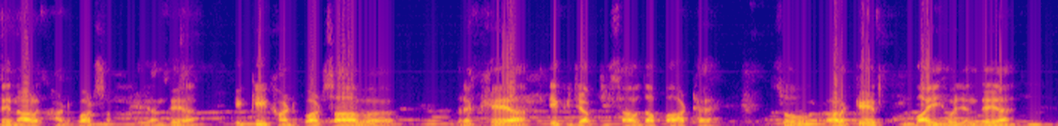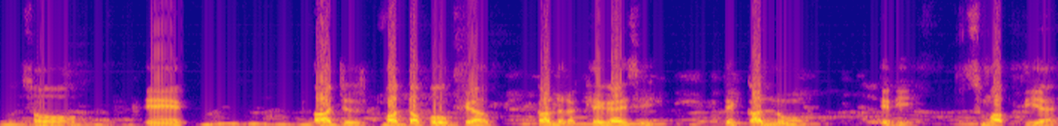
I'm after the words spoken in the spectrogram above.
ਦੇ ਨਾਲ ਖੰਡ ਪਾਠ ਸਭ ਰੱਖੇ ਜਾਂਦੇ ਆ। 21 ਖੰਡ ਪਾਠ ਸਾਹਿਬ ਰੱਖੇ ਆ, ਇੱਕ ਜਪਜੀ ਸਾਹਿਬ ਦਾ ਪਾਠ ਹੈ। ਸੋ ਰਲ ਕੇ 22 ਹੋ ਜਾਂਦੇ ਆ। ਸੋ ਇਹ ਅੱਜ ਮੱਧ ਦਾ ਭੋਗ ਕਿਆ ਕੱਲ ਰੱਖੇ ਗਏ ਸੀ ਤੇ ਕੱਲ ਨੂੰ ਇਹਦੀ ਸਮਾਪਤੀ ਹੈ।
